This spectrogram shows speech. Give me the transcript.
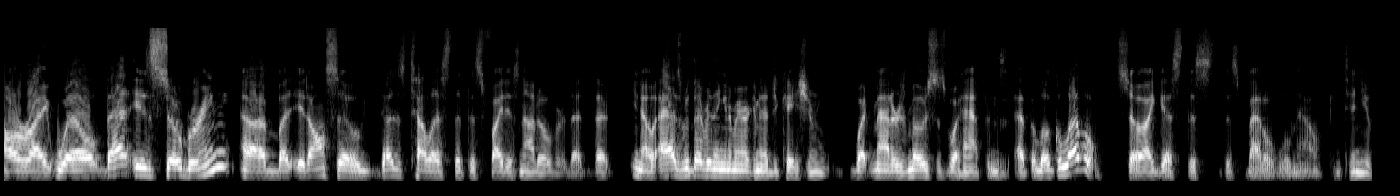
All right. Well, that is sobering, uh, but it also does tell us that this fight is not over. That that you know, as with everything in American education, what matters most is what happens at the local level. So I guess this this battle will now continue.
